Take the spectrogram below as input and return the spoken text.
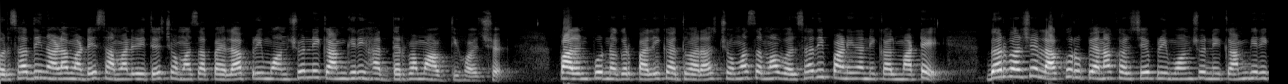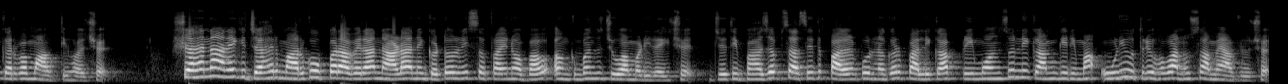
વરસાદી નાળા માટે સામાન્ય રીતે ચોમાસા પહેલા પ્રી મોન્સૂનની કામગીરી હાથ ધરવામાં આવતી હોય છે. પાલનપુર નગરપાલિકા દ્વારા ચોમાસામાં વરસાદી પાણીના નિકાલ માટે દર વર્ષે લાખો રૂપિયાના ખર્ચે પ્રી મોન્સૂનની કામગીરી કરવામાં આવતી હોય છે. શહેરના અનેક જાહેર માર્ગો ઉપર આવેલા નાળા અને ગટરોની સફાઈનો અભાવ અંકબંધ જોવા મળી રહી છે. જેથી ભાજપ શાસિત પાલનપુર નગરપાલિકા પ્રી મોન્સૂનની કામગીરીમાં ઊણી ઉતરી હોવાનું સામે આવ્યું છે.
